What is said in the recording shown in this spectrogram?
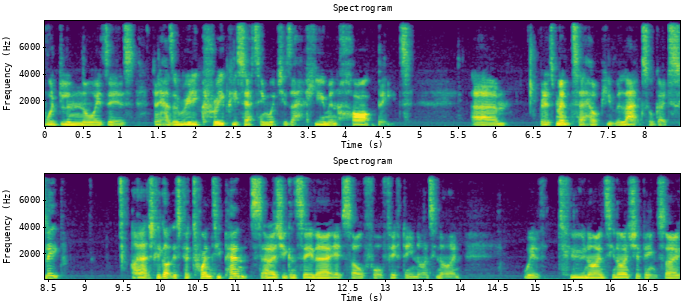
woodland noises, and it has a really creepy setting which is a human heartbeat. Um, but it's meant to help you relax or go to sleep. I actually got this for 20 pence, and as you can see there, it sold for 15.99 with 2.99 shipping. So,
